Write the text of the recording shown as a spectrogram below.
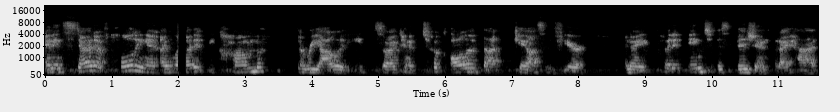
And instead of holding it, I let it become the reality. So I kind of took all of that chaos and fear and I put it into this vision that I had.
